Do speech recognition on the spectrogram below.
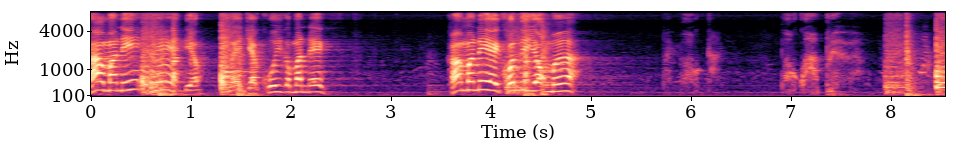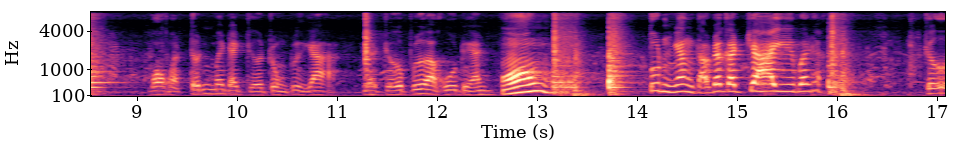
เข้ามานี้แม่เดี๋ยวแม่จะคุยกับมันเองเข้ามานี้ไอ้คนที่ยกมือ ว่าตึนไม่ได้เจอตรงตัวยาอย่าเจอเปลือกกูเดียนโอ้ตุ้นยังเต่าได้กระจายไปแล้วเจอ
